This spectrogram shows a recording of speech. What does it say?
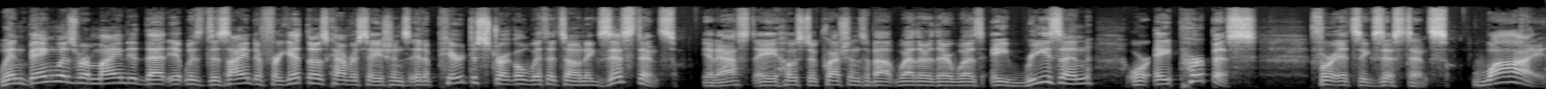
When Bing was reminded that it was designed to forget those conversations, it appeared to struggle with its own existence. It asked a host of questions about whether there was a reason or a purpose for its existence. Why?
